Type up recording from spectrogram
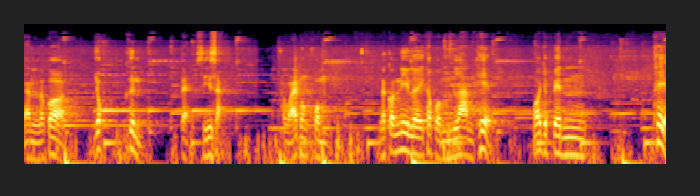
กันแล้วก็ยกขึ้น แตะศีรษะถวายบังคม แล้วก็นี่เลยครับผมลานเทพไม่ว่าจะเป็นเทพ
